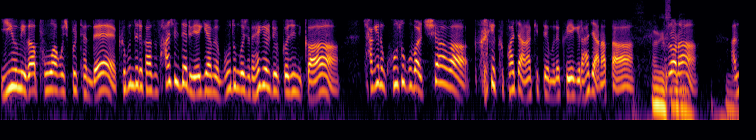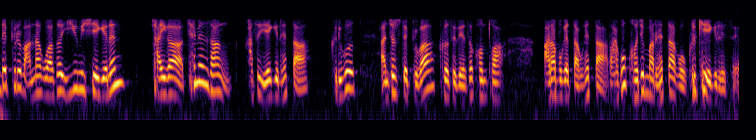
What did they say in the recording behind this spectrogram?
이유미가 보호하고 싶을 텐데 그분들이 가서 사실대로 얘기하면 모든 것이 다 해결될 것이니까 자기는 고소고발 취하가 그렇게 급하지 않았기 때문에 그 얘기를 하지 않았다. 알겠습니다. 그러나 안 대표를 만나고 와서 이유미 씨에게는 자기가 체면상 가서 얘기를 했다. 그리고 안철수 대표가 그것에 대해서 검토 알아보겠다고 했다라고 거짓말을 했다고 그렇게 얘기를 했어요.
